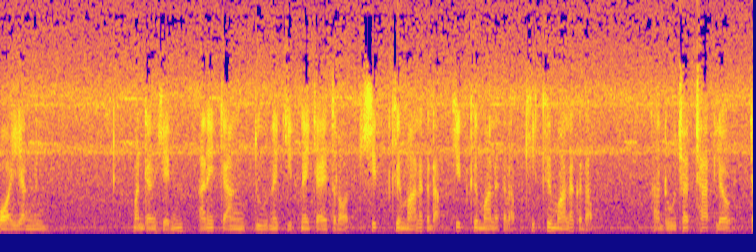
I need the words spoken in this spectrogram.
ปล่อยอย่างหนึ่ง มันยังเห็นอนิจจังอยู่ในจิตในใจตลอดคิดขึ้นมาแล้วก็ดับ คิดขึ้นมาแล้วก็ดับ คิดขึ้นมาแล้วก็ดับ ถ้าดูชัดๆแล้วใจ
